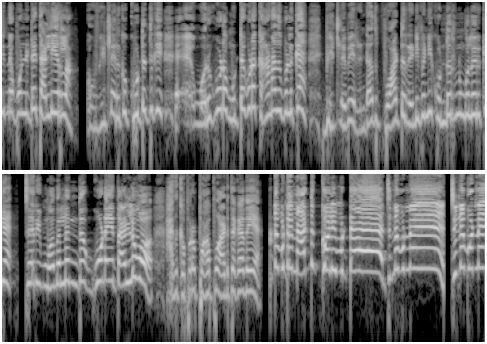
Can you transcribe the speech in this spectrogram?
சின்ன பொண்ணுட்டே தள்ளிடலாம். அவ வீட்ல இருக்க கூட்டத்துக்கு ஒரு கூட முட்டை கூட காணாது போலுக்க வீட்ல போய் ரெண்டாவது பாட்டு ரெடி பண்ணி கொண்டு வரணும் போல இருக்க. சரி முதல்ல இந்த கூடையை தள்ளுவோம். அதுக்கப்புறம் பாப்போம் அடுத்த கதைய. முட்டை நாட்டுக்கோழி முட்டை! சின்ன பொண்ணு! சின்ன பொண்ணு!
